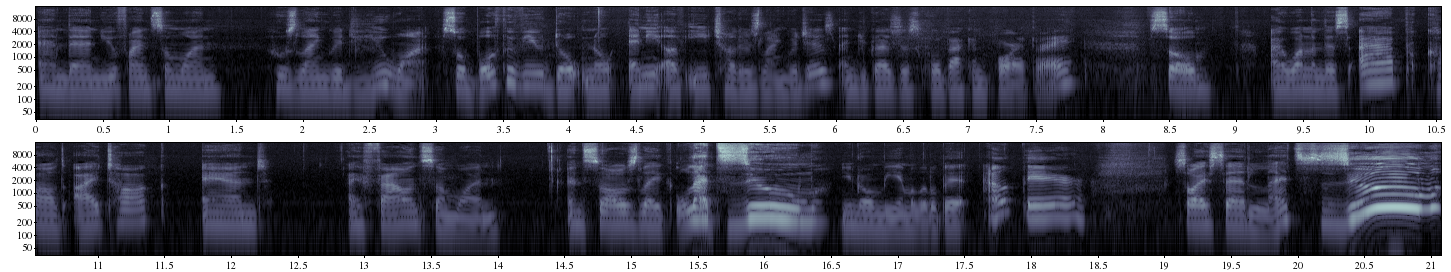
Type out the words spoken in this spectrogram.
and then you find someone whose language you want. So both of you don't know any of each other's languages, and you guys just go back and forth, right? So I went on this app called italki, and I found someone. And so I was like, let's Zoom. You know me, I'm a little bit out there. So I said, let's Zoom.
